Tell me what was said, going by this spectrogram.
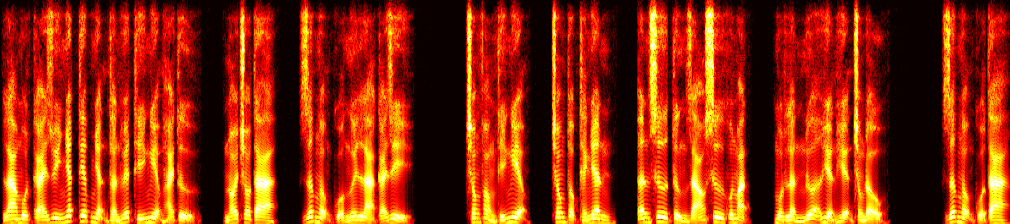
Là một cái duy nhất tiếp nhận thần huyết thí nghiệm hải tử nói cho ta giấc mộng của ngươi là cái gì? Trong phòng thí nghiệm, trong tộc thánh nhân, ân sư từng giáo sư khuôn mặt, một lần nữa hiện hiện trong đầu. Giấc mộng của ta,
